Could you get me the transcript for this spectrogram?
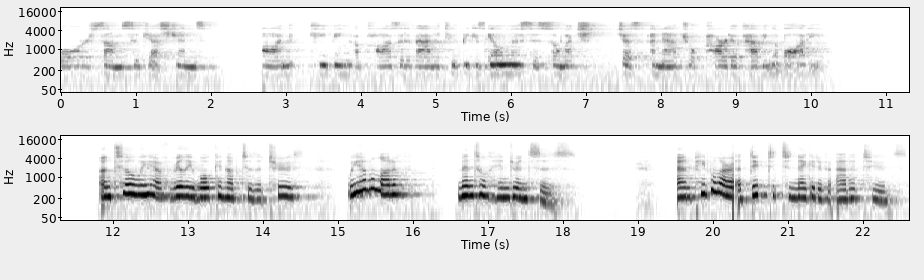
or some suggestions on keeping a positive attitude because illness is so much just a natural part of having a body. Until we have really woken up to the truth, we have a lot of mental hindrances. And people are addicted to negative attitudes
